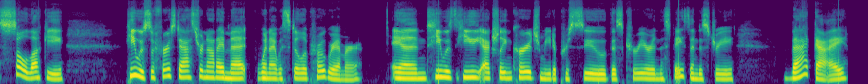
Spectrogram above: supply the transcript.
so lucky he was the first astronaut i met when i was still a programmer and he was he actually encouraged me to pursue this career in the space industry that guy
